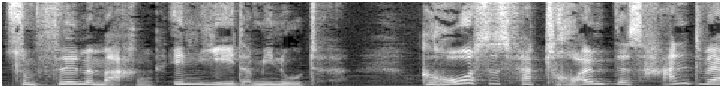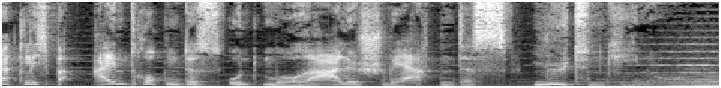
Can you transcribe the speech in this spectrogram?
zum Filmemachen in jeder Minute. Großes, verträumtes, handwerklich beeindruckendes und moralisch wertendes Mythenkino.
